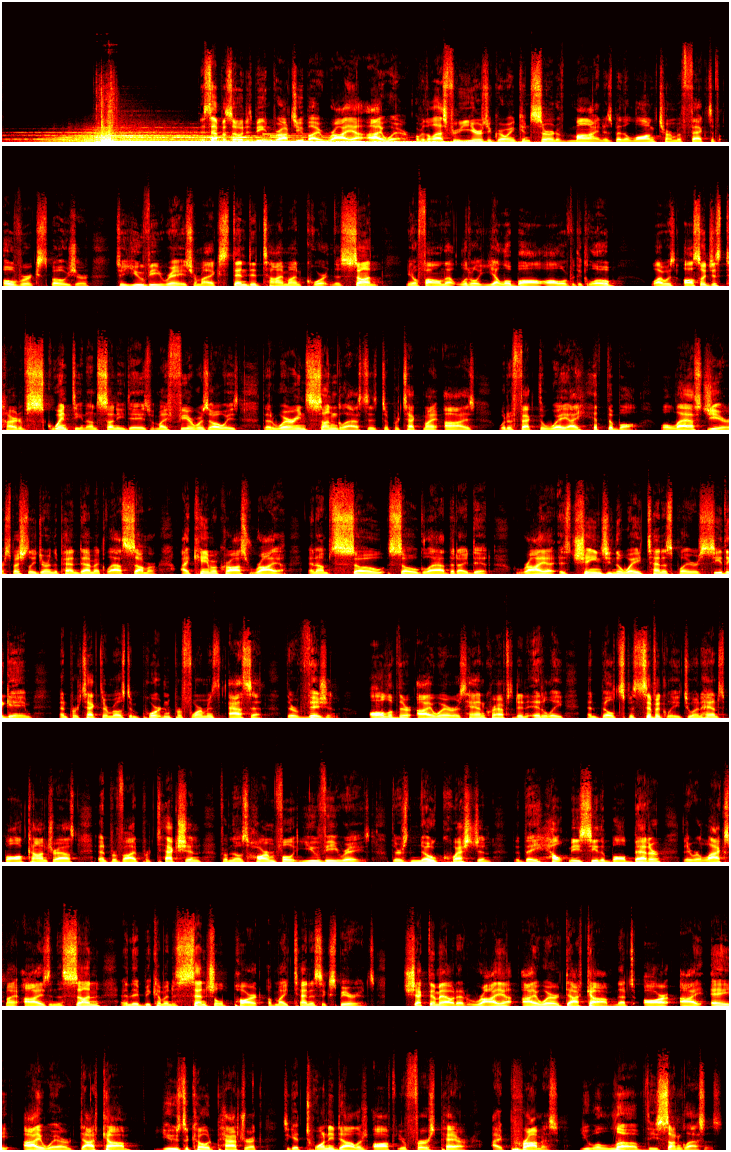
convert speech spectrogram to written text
this episode is being brought to you by Ria Eyewear. Over the last few years, a growing concern of mine has been the long term effects of overexposure to UV rays from my extended time on court in the sun, you know, following that little yellow ball all over the globe. Well, I was also just tired of squinting on sunny days, but my fear was always that wearing sunglasses to protect my eyes would affect the way I hit the ball. Well, last year, especially during the pandemic last summer, I came across Ria, and I'm so, so glad that I did. Ria is changing the way tennis players see the game and protect their most important performance asset, their vision. All of their eyewear is handcrafted in Italy and built specifically to enhance ball contrast and provide protection from those harmful UV rays. There's no question that they help me see the ball better, they relax my eyes in the sun, and they've become an essential part of my tennis experience. Check them out at riaeyewear.com. That's R I A eyewear.com. Use the code Patrick to get $20 off your first pair. I promise you will love these sunglasses.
